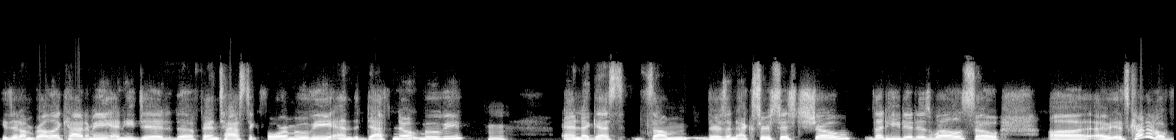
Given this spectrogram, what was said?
He did umbrella academy and he did the fantastic four movie and the death note movie. Hmm. and i guess some there's an exorcist show that he did as well. So uh it's kind of a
